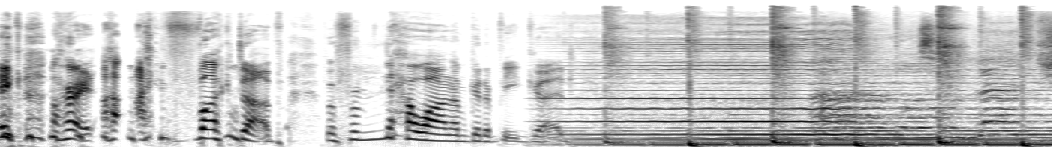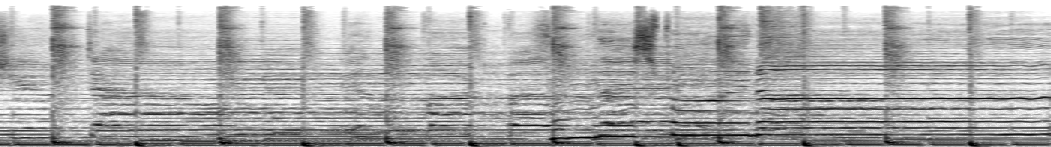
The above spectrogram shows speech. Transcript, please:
like, all right, I, I fucked up, but from now on, I'm gonna be good." From this point on,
